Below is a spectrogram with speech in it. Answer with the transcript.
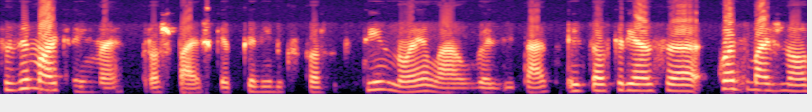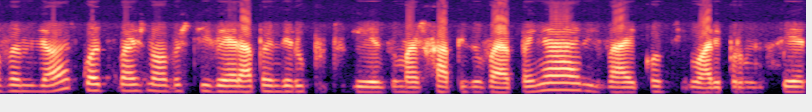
fazer marketing, não é? Para os pais, que é pequenino que se torce pequeno, não é? Lá o velho ditado. Então a criança, quanto mais nova, melhor. Quanto mais nova estiver a aprender o português, o mais rápido vai apanhar e vai continuar e permanecer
